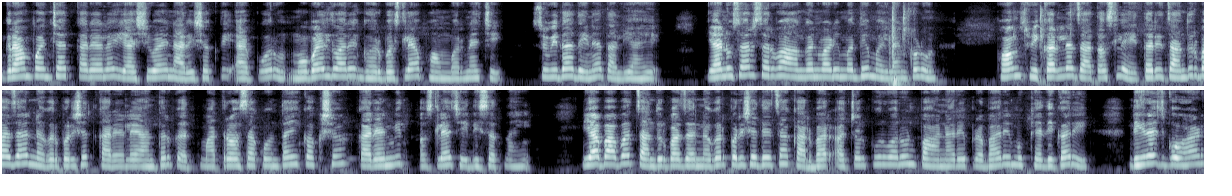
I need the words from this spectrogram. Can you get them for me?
ग्रामपंचायत कार्यालय याशिवाय नारीशक्ती ॲपवरून मोबाईलद्वारे घरबसल्या फॉर्म भरण्याची सुविधा देण्यात आली आहे. यानुसार सर्व अंगणवाडीमध्ये महिलांकडून फॉर्म स्वीकारले जात असले तरी चांदूर बाजार नगरपरिषद कार्यालयाअंतर्गत मात्र असा कोणताही कक्ष कार्यान्वित असल्याचे दिसत नाही. याबाबत चांदूर बाजार नगर परिषदेचा कारभार अचलपूरवरून पाहणारे प्रभारी मुख्याधिकारी धीरज गोहाड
